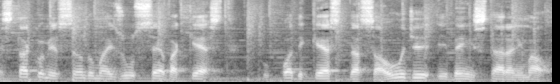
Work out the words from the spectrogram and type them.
Está começando mais um SevaCast, o podcast da saúde e bem-estar animal.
